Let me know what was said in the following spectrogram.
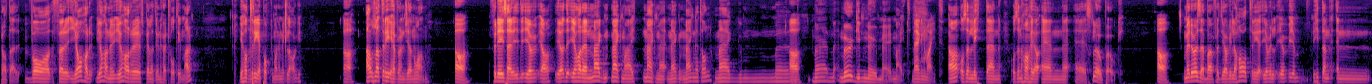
pratar. Vad, för jag har, jag, har nu, jag har spelat i ungefär två timmar. Jag har tre Pokémon i mitt lag. Ja. Alla tre är från Gen 1. Ja, För det är så här, jag, ja, jag, jag har en mag, Magmite, Magma, mag, Magneton, Mag... Ja. Ma, ma, Murdy Mermite. Magnemite. Ja, och sen liten, och sen har jag en eh, Slowpoke. Ja, Men det var så här bara för att jag ville ha tre, jag, vill, jag, jag hittade en, en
